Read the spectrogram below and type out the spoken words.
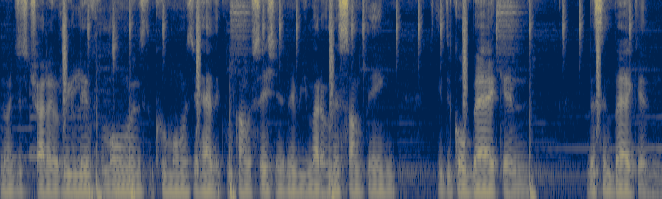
know, just try to relive the moments, the cool moments you had, the cool conversations. Maybe you might have missed something. You need to go back and listen back and,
